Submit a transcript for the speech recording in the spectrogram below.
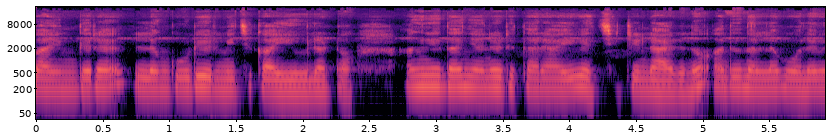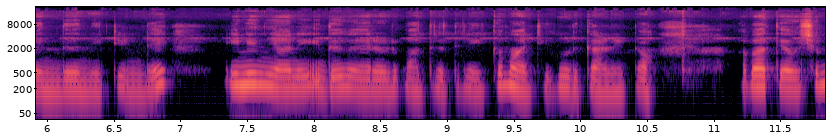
ഭയങ്കര എല്ലാം കൂടി ഒരുമിച്ച് കഴിയൂല കേട്ടോ അങ്ങനെ ഇതാ ഞാനൊരു തരായി വെച്ചിട്ടുണ്ടായിരുന്നു. അത് നല്ലപോലെ വെന്ത് വന്നിട്ടുണ്ട് ഇനി ഞാൻ ഇത് വേറൊരു പാത്രത്തിലേക്ക് മാറ്റി കൊടുക്കുകയാണ് കേട്ടോ അപ്പോൾ അത്യാവശ്യം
